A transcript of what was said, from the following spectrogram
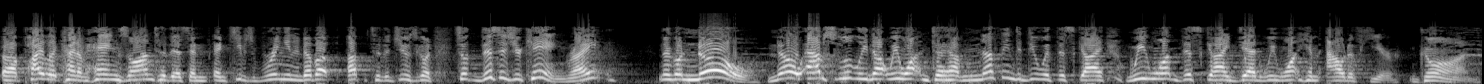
uh, Pilate kind of hangs on to this and, and keeps bringing it up, up to the Jews, going, "So this is your king, right?" And they're going, "No, no, absolutely not. We want to have nothing to do with this guy. We want this guy dead. We want him out of here, gone."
